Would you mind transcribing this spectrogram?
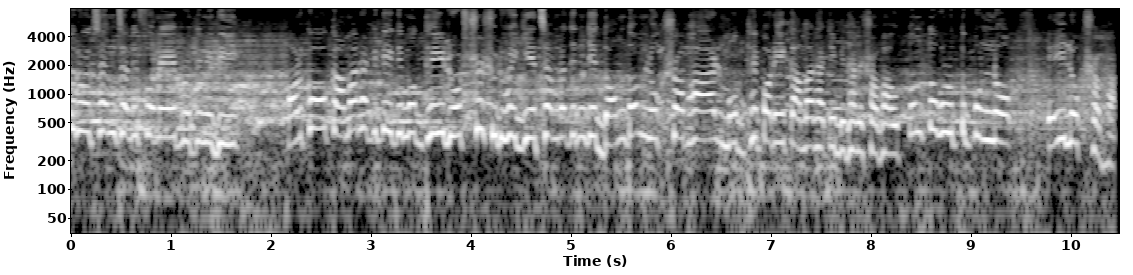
অর্কদীপ্ত রয়েছেন টেলিফোনে প্রতিনিধি অর্ক কামারহাটিতে ইতিমধ্যেই রোড শো শুরু হয়ে গিয়েছে। আমরা জানি যে দমদম লোকসভার মধ্যে পড়ে কামারহাটি বিধানসভা, অত্যন্ত গুরুত্বপূর্ণ এই লোকসভা।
